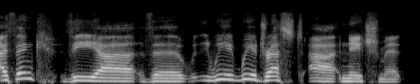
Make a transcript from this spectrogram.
I think the uh, the we we addressed uh, Nate Schmidt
